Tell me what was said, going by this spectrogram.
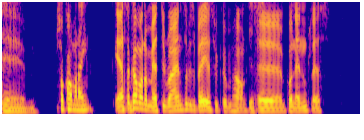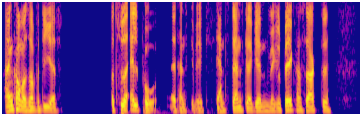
Øh, så kommer der en. Ja, så kommer der Matthew Ryan, så er vi tilbage i København yes. øh, på en anden plads. Han kommer så fordi, at der tyder alt på, at han skal væk. Ja. Hans danske agent Mikkel Bæk har sagt det.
